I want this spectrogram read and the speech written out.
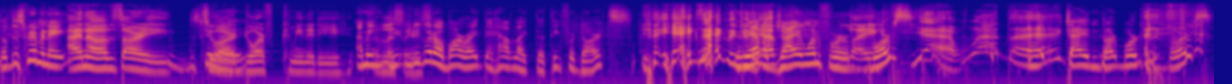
Don't discriminate. I, know. I'm sorry to our Discriminate. dwarf community. I mean, of you, when you listeners. go to a bar, right? They have like the thing for darts. yeah, exactly. Do they have a giant one for like, dwarfs? Yeah. What the heck? Giant dartboard for dwarfs?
